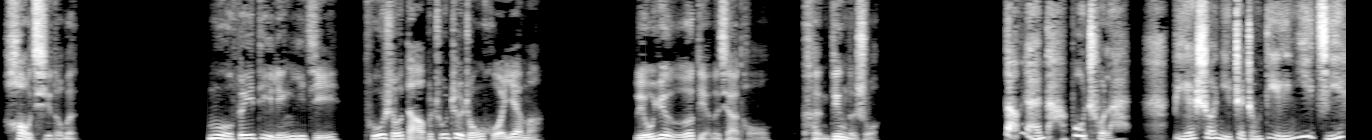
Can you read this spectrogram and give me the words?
好奇的问。莫非地灵一级徒手打不出这种火焰吗？柳月娥点了下头，肯定的说：“当然打不出来。别说你这种地灵一级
